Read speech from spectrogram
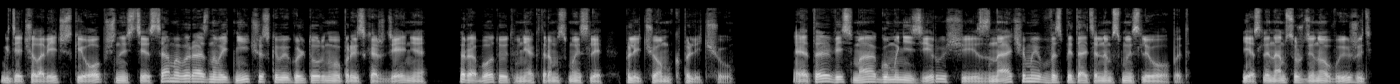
где человеческие общности самого разного этнического и культурного происхождения работают в некотором смысле плечом к плечу. Это весьма гуманизирующий, значимый в воспитательном смысле опыт. Если нам суждено выжить,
